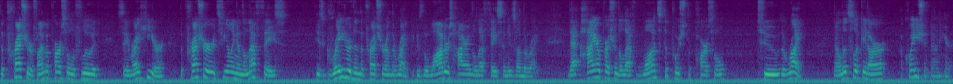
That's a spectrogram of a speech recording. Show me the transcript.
the pressure, if I'm a parcel of fluid, say right here, the pressure it's feeling on the left face is greater than the pressure on the right because the water is higher in the left face than it is on the right. That higher pressure on the left wants to push the parcel to the right. Now let's look at our equation down here.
